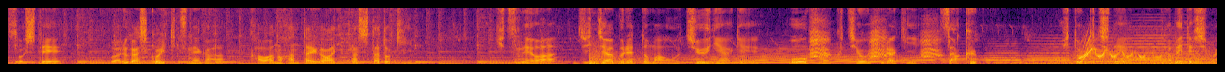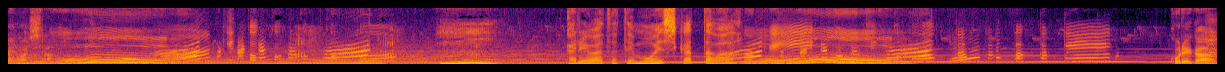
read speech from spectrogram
そして悪賢い狐が川の反対側に達した時狐はジンジャーブレッドマンを宙に上げ大きな口を開きザクッ。一口で食べてしまいましたうん。彼はとても美味しかったわ。これが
